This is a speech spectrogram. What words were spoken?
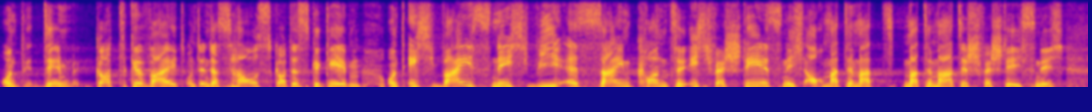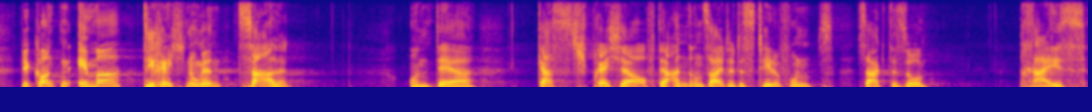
und dem Gott geweiht und in das Haus Gottes gegeben. Und ich weiß nicht, wie es sein konnte. Ich verstehe es nicht. Auch mathemat mathematisch verstehe ich es nicht. Wir konnten immer die Rechnungen zahlen. Und der Gastsprecher auf der anderen Seite des Telefons sagte so, preis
